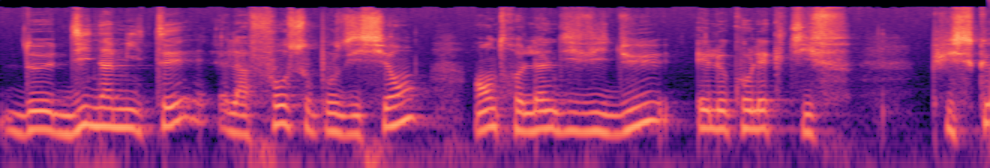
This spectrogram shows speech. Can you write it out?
de dynamiter la fausse opposition entre l'individu et le collectif, puisque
